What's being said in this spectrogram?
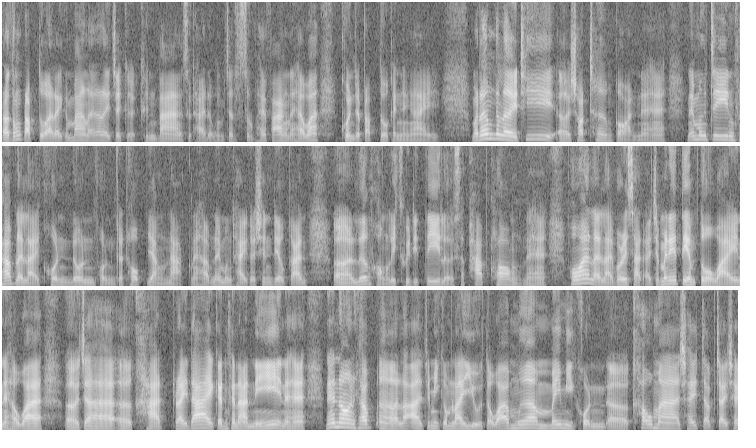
เราต้องปรับตัวอะไรกันบ้างแล้วอะไรจะเกิดขึ้นบ้างสุดท้ายเดี๋ยวผมจะสรุปให้ฟังนะครับว่าควรจะปรับตัวกันยังไง มาเริ่มกันเลยที่ช็อตเทอมก่อนนะฮะในเมืองจีนครับหลาย ๆ คนโดนผลกระทบอย่างหนักนะครับในเมืองไทยก็เช่นเดียวกันเเรื่องของ liquidity หรือสภาพคล่องนะฮะเพราะว่าหลาย ๆ บริษัทอาจจะไม่ได้เตรียมตัวไว้นะฮะว่าจะขาดรายได้กันขนาดนี้นะฮะแน่นอนครับเออเราอาจจะมีกำไรอยู่ แต่ว่าเมื่อไม่มีคนเออเข้ามาใช้จับจ่ายใช้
